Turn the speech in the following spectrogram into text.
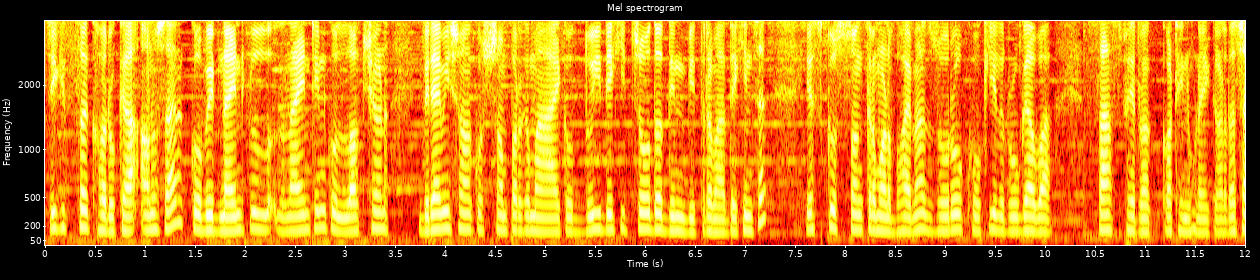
चिकित्सकहरूका अनुसार कोभिड नाइन्टिन नाइन्टिनको लक्षण बिरामीसँगको सम्पर्कमा आएको दुईदेखि चौध दिनभित्रमा देखिन्छ। यसको सङ्क्रमण भएमा ज्वरो खोकी रुगा वा सास फेर्न कठिन हुने गर्दछ।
